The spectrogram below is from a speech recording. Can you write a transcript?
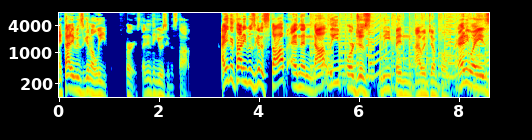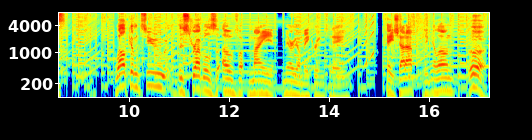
I thought he was gonna leap first. I didn't think he was gonna stop. I either thought he was gonna stop and then not leap or just leap and I would jump over. Anyways, welcome to the struggles of my Mario Makering today. Okay, shut up. Leave me alone. Ugh.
